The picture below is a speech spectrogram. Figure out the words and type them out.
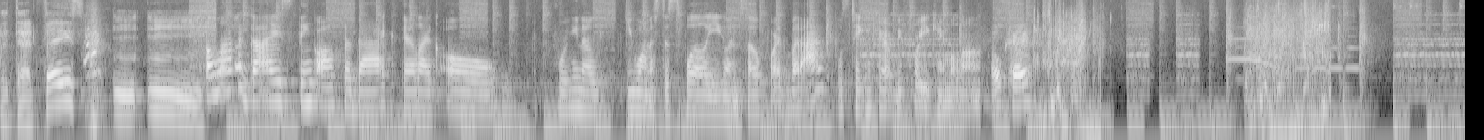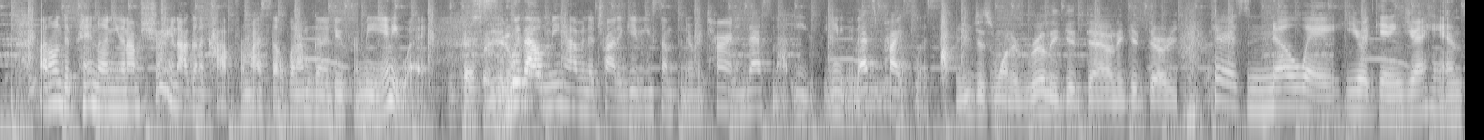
With that face? Mm-mm. A lot of guys think off the back, they're like, oh, well, you know, you want us to spoil you and so forth. But I was taken care of before you came along. Okay. I don't depend on you, and I'm sure you're not gonna cop for myself what I'm gonna do for me anyway. Okay. So you don't, Without me having to try to give you something in return, and that's not easy. Anyway, that's priceless. you just want to really get down and get dirty. There is no way you're getting your hands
